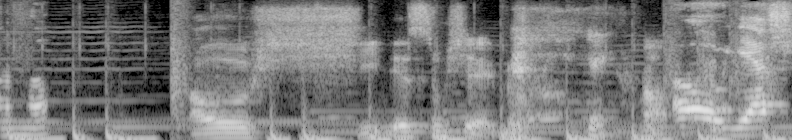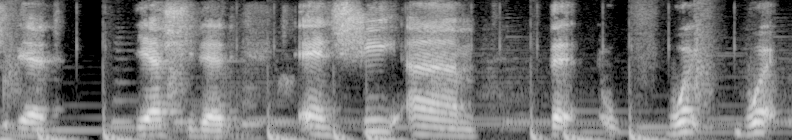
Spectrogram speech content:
uh-huh. oh, she did some shit. oh yeah, she did. Yeah, she did. And she um that what what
